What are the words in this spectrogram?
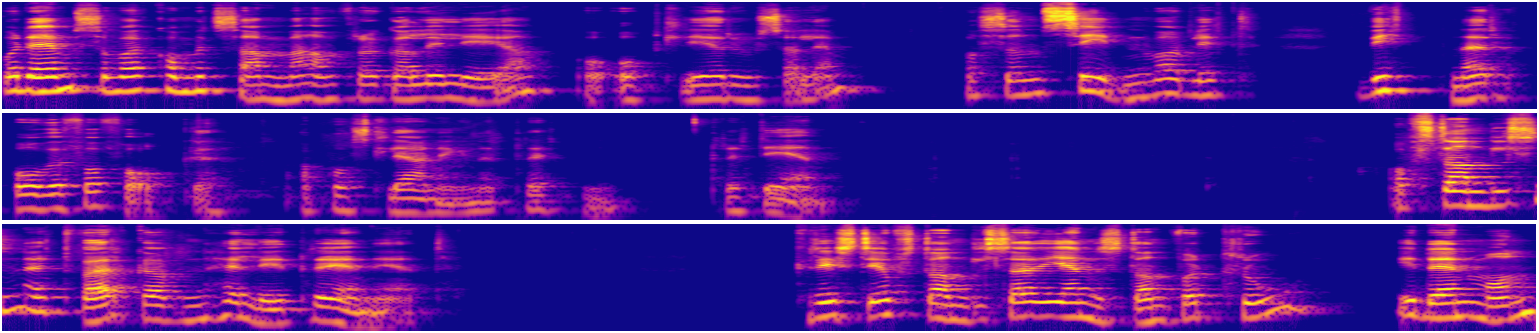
for dem som var kommet sammen med ham fra Galilea og opp til Jerusalem, og som siden var blitt vitner overfor folket. Apostelgjerningene 13, 31. Oppstandelsen et verk av Den hellige treenighet. Kristi oppstandelse er gjenstand for tro i den monn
